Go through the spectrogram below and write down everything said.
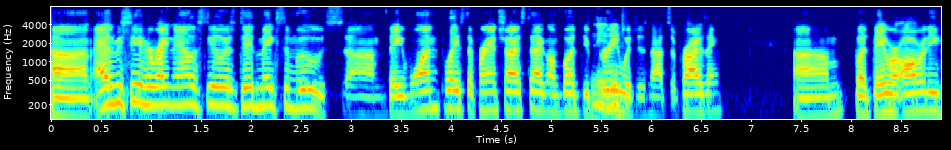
Um, as we see here right now, the Steelers did make some moves. Um, they one placed the franchise tag on Bud Dupree, Needed. which is not surprising. Um, but they were already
